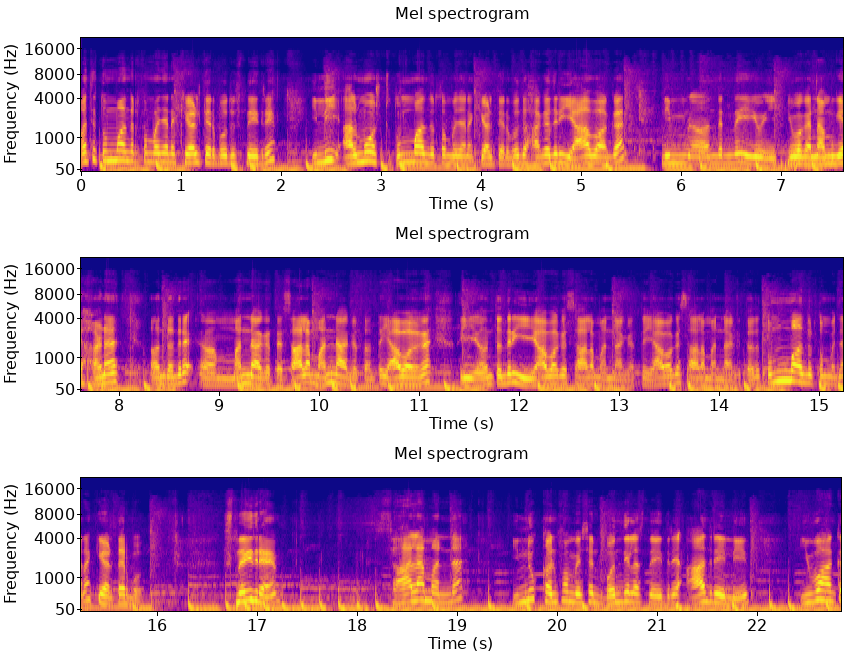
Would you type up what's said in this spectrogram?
ಮತ್ತು ತುಂಬ ಅಂದರೆ ತುಂಬ ಜನ ಕೇಳ್ತಿರ್ಬೋದು ಸ್ನೇಹಿತರೆ. ಇಲ್ಲಿ ಆಲ್ಮೋಸ್ಟ್ ತುಂಬ ಅಂದರೆ ತುಂಬ ಜನ ಕೇಳ್ತಿರ್ಬೋದು ಹಾಗಾದರೆ ಯಾವಾಗ ನಿಮ್ಮ ಅಂದರೆ ಇವಾಗ ನಮಗೆ ಹಣ ಅಂತಂದರೆ ಮನ್ನಾಗುತ್ತೆ, ಸಾಲ ಮನ್ನಾಗುತ್ತೆ ಅಂತ ಯಾವಾಗ ಅಂತಂದರೆ ಯಾವಾಗ ಸಾಲ ಮನ್ನಾಗುತ್ತೆ, ಯಾವಾಗ ಸಾಲ ಮನ್ನಾಗುತ್ತೆ ಅಂತ ತುಂಬ ಅಂದರೆ ತುಂಬ ಜನ ಕೇಳ್ತಾ ಇರ್ಬೋದು. ಸ್ನೇಹಿತರೆ, ಸಾಲ ಮನ್ನಾ ಇನ್ನೂ ಕನ್ಫರ್ಮೇಷನ್ ಬಂದಿಲ್ಲ ಸ್ನೇಹಿತರೆ. ಆದರೆ ಇಲ್ಲಿ ಇವಾಗ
